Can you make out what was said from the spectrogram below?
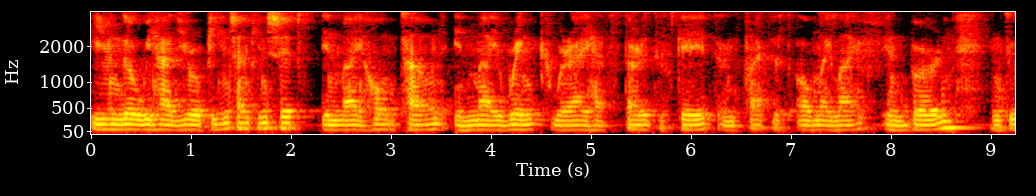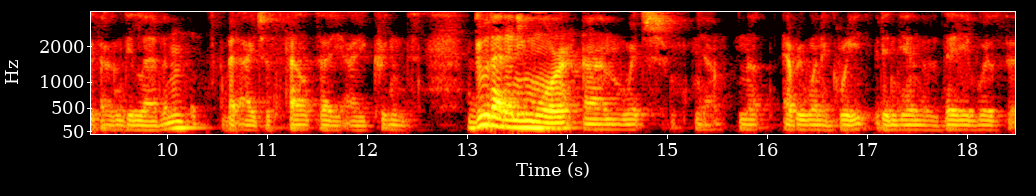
even though we had European Championships in my hometown, in my rink where I had started to skate and practiced all my life in Bern in 2011. But I just felt I, I couldn't do that anymore, um, which yeah, not everyone agreed, but in the end of the day, it was uh,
